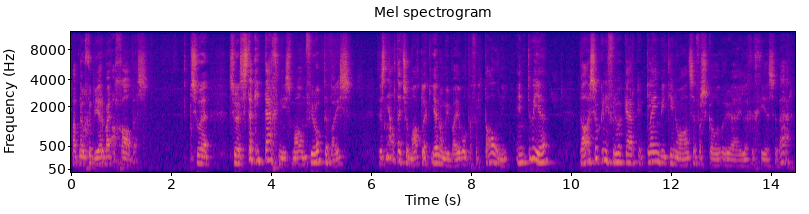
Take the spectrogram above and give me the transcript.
wat nou gebeur by Agabus. So so 'n stukkie tegnies, maar om vir jou op te wys, dis nie altyd so maklik een om die Bybel te vertaal nie en twee, daar is ook in die vroeë kerk 'n klein bietjie nuance verskil oor hoe die Heilige Gees se werk.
